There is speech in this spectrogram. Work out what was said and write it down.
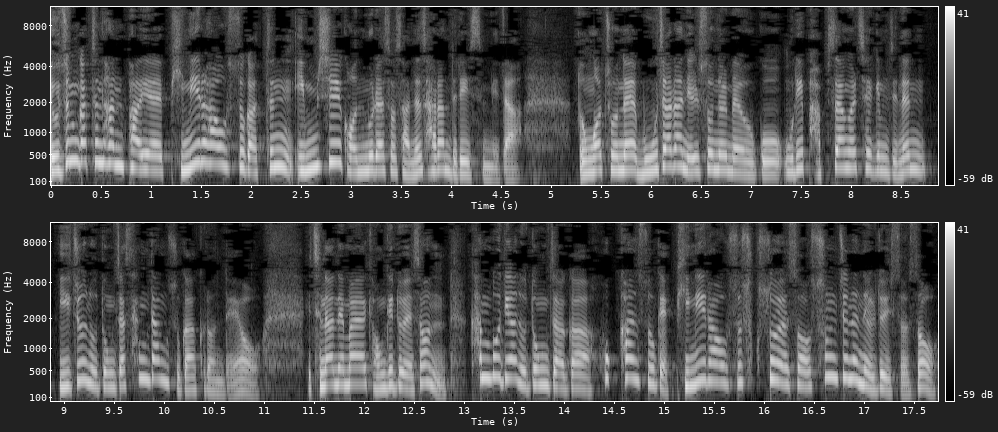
요즘 같은 한파에 비닐하우스 같은 임시 건물에서 사는 사람들이 있습니다. 농어촌에 모자란 일손을 메우고 우리 밥상을 책임지는 이주 노동자 상당수가 그런데요. 지난해 말 경기도에선 캄보디아 노동자가 혹한 속에 비닐하우스 숙소에서 숨지는 일도 있어서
